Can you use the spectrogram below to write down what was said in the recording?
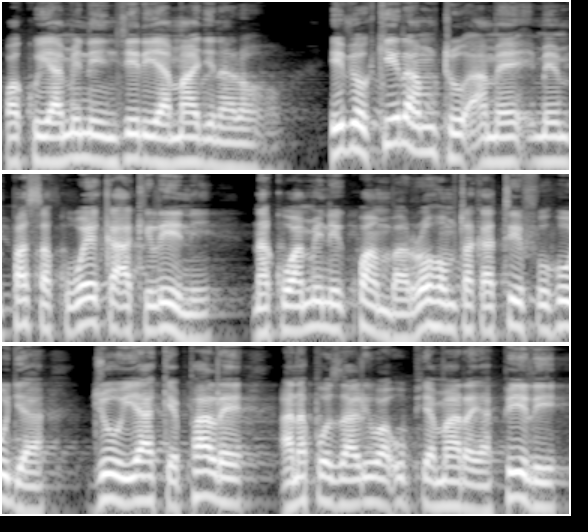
kwa kuiamini njiri ya maji na roho. Hivyo kila mtu imempasa kuweka akilini na kuamini kwamba roho mtakatifu huja juu yake pale anapozaliwa upya mara ya pili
